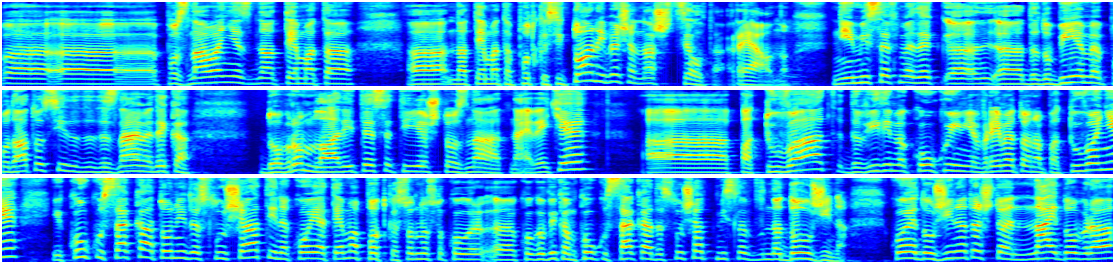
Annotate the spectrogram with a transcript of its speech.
а, а, познавање на темата а, на темата подкаст. И тоа ни беше наша целта, реално. Ние мислевме дека да добиеме податоци да, да, да знаеме дека добро младите се тие што знаат највеќе а, патуваат, да видиме колку им е времето на патување и колку сакаат они да слушаат и на која тема подкаст, односно кога, кога викам колку сакаат да слушаат, мислев на должина. Која е должината што е најдобра,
